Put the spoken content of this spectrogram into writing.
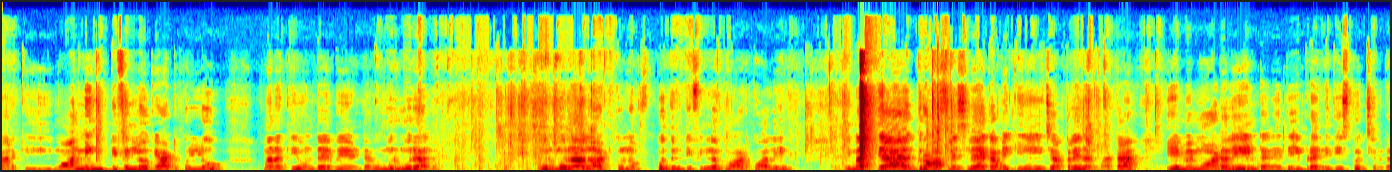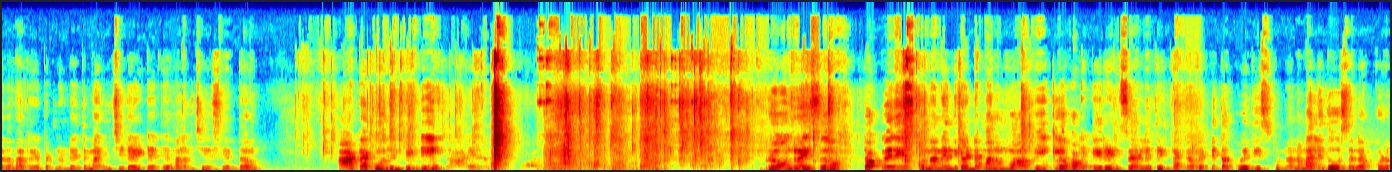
మనకి మార్నింగ్ టిఫిన్లోకి అటుకులు మనకి ఉంటాయి అవి ఏంటవి? మురుమురాలు. మురుమురాలు అటుకులు పొద్దున్న టిఫిన్లోకి వాడుకోవాలి. ఈ మధ్య గ్రాసరీస్ లేక మీకు చెప్పలేదనమాట చెప్పలేదన్నమాట. ఏమేమి వాడాలి అనేది ఇప్పుడు అన్నీ తీసుకొచ్చాను కదా మరి రేపటి నుండి అయితే మంచి డైట్ అయితే మనం చేసేద్దాం. ఆటా గోధుమ పిండి. బ్రౌన్ రైస్ తక్కువే తీసుకున్నాను. ఎందుకంటే మనం వీక్లో ఒకటి రెండు సార్లే తింటాం కాబట్టి తక్కువే తీసుకున్నాను. మళ్ళీ దోశలకు కూడా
